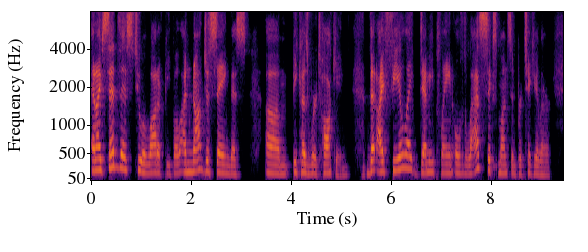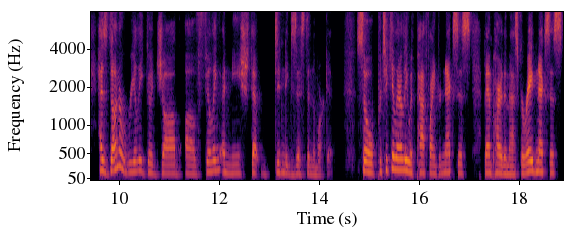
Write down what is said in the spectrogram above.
And I've said this to a lot of people. I'm not just saying this um, because we're talking that I feel like Demiplane over the last six months in particular has done a really good job of filling a niche that didn't exist in the market. So, particularly with Pathfinder Nexus, Vampire the Masquerade Nexus,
